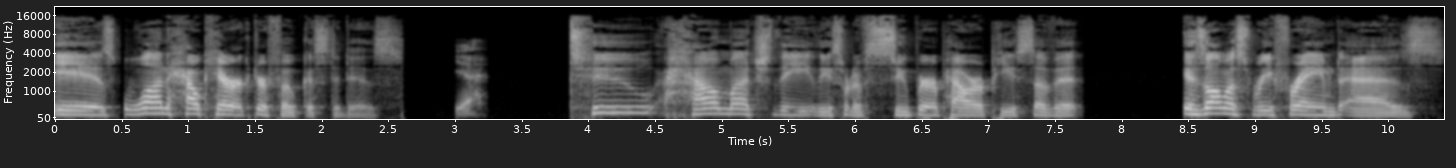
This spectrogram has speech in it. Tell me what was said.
Is one how character focused it is Yeah. two how much the the sort of superpower piece of it is almost reframed as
